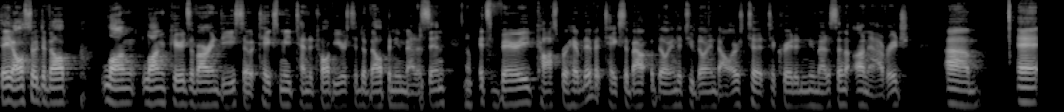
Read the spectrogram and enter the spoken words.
they also develop long, long periods of R&D, so it takes me 10 to 12 years to develop a new medicine. Yep. It's very cost prohibitive. It takes about a billion to $2 billion to, to create a new medicine on average. Um, and,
